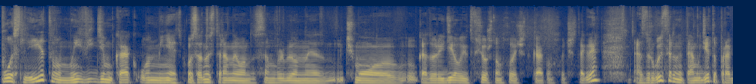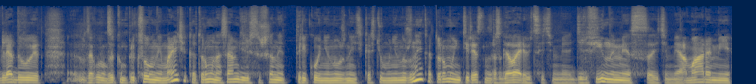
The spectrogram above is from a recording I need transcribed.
после этого мы видим, как он меняется. Вот, с одной стороны, он самовлюбленное чмо, который делает все, что он хочет, как он хочет и так далее. А с другой стороны, там где-то проглядывает э, такой закомплексованный мальчик, которому на самом деле совершенно трико не нужно, эти костюмы не нужны, которому интересно разговаривать с этими дельфинами, с этими омарами,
